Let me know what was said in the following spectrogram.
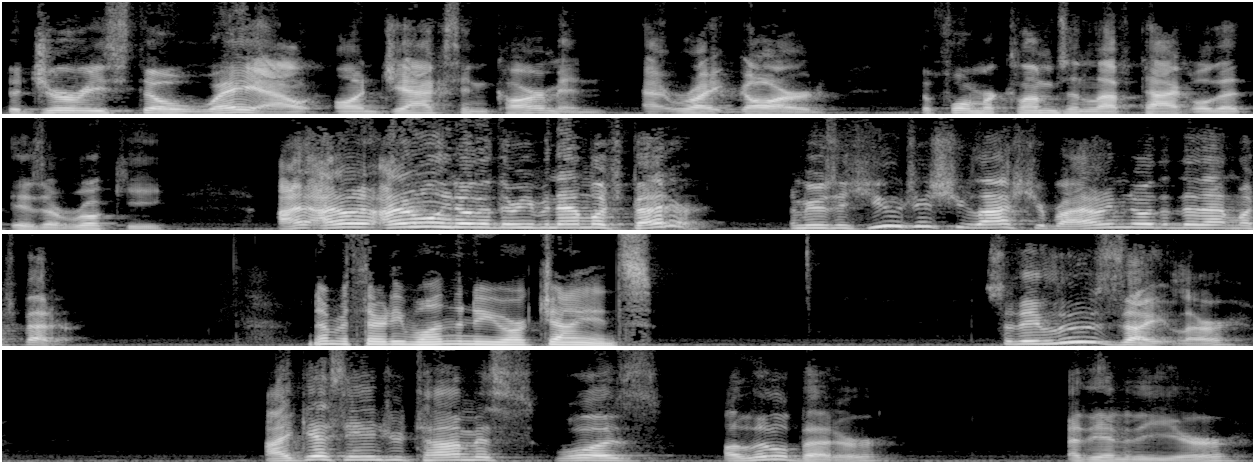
the jury's still way out on Jackson Carman at right guard, the former Clemson left tackle that is a rookie. I, I don't I don't really know that they're even that much better. I mean, it was a huge issue last year, but I don't even know that they're that much better. Number 31, the New York Giants. So they lose Zeitler. I guess Andrew Thomas was a little better at the end of the year.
